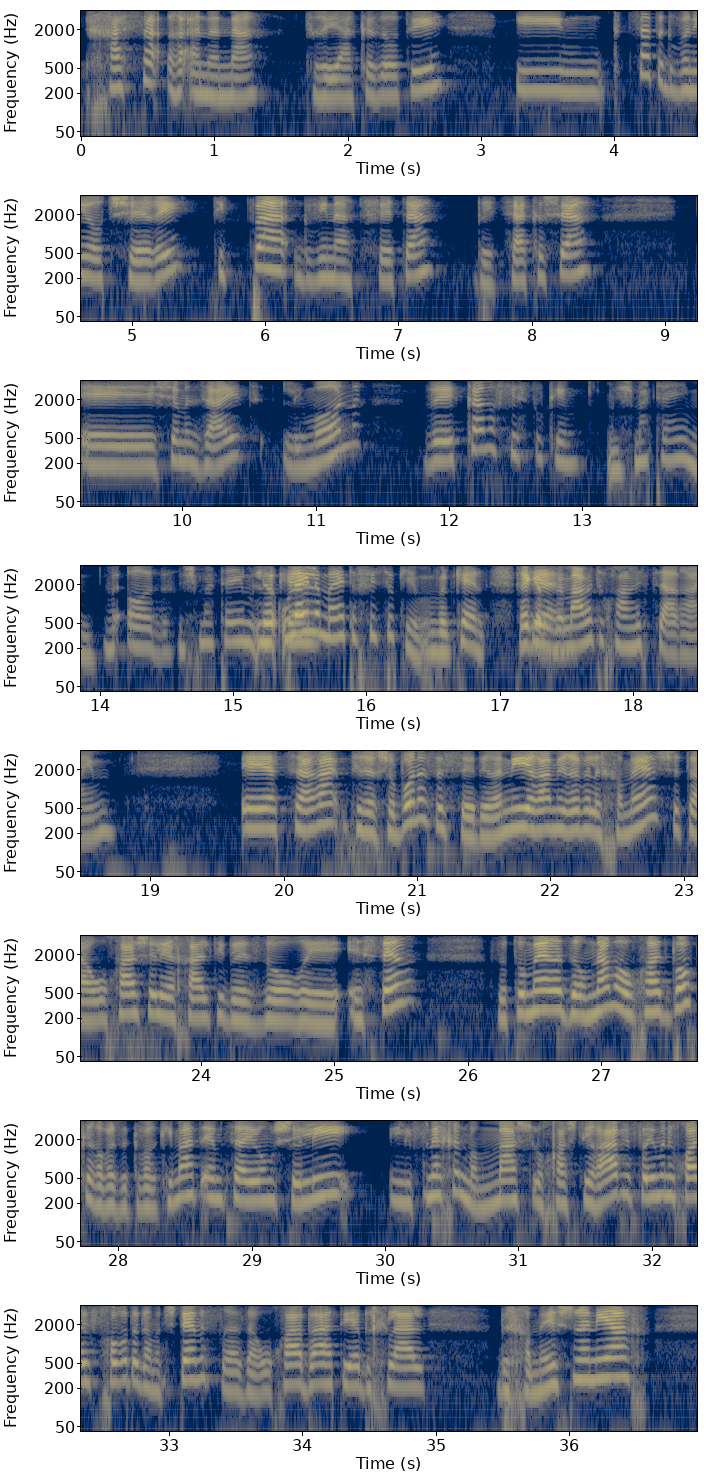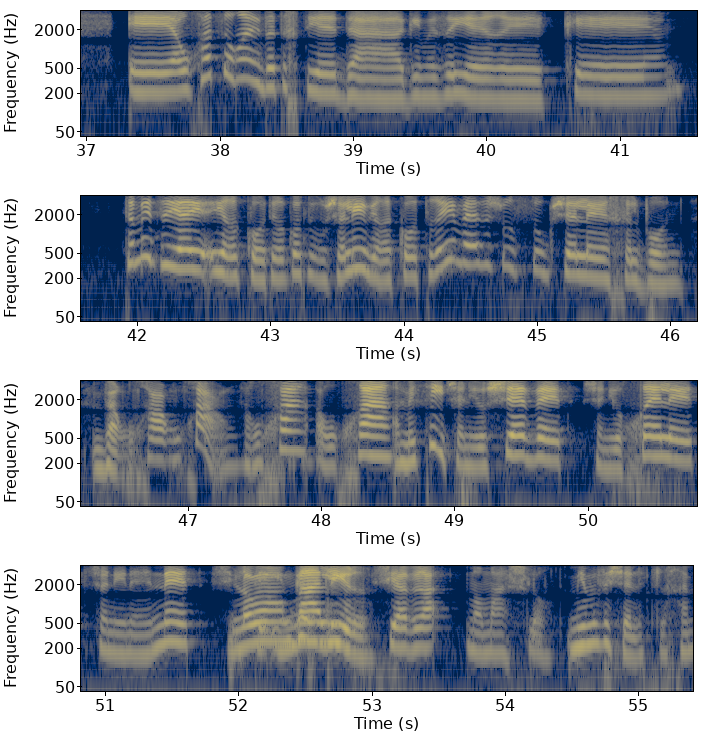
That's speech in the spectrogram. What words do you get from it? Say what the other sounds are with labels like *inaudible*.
חסה רעננה, טריה כזאתי, עם קצת עגבניות שרי, טיפה גבינת פטה, ביצה קשה, אה, שמן זית, לימון וכמה פיסטוקים. נשמע טעים. מאוד. נשמע טעים, כן. אולי למעט הפיסטוקים, אבל כן. רגע, כן. ומה מתוכנן לצהריים? אה, הצהריים, תראה, עכשיו בוא נעשה סדר. אני ערה מרבע לחמש, את הארוחה שלי אכלתי באזור אה, עשר. זאת אומרת, זו אמנם ארוחת בוקר, אבל זה כבר כמעט אמצע היום שלי. לפני כן ממש לא חשתי רעב, לפעמים אני יכולה לסחוב אותה גם עד 12, אז הארוחה הבאה תהיה בכלל בחמש נניח. אה, ארוחת צהריים בטח תהיה דג עם איזה ירק. אה, תמיד זה יהיה ירקות, ירקות מבושלים, ירקות טריים ואיזשהו סוג של אה, חלבון. וארוחה ארוחה. ארוחה, ארוחה. אמיתית. שאני יושבת, שאני אוכלת, שאני נהנית, שהיא לא טעימה לי. שהיא אווירה... ממש לא. מי מבשל אצלכם?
